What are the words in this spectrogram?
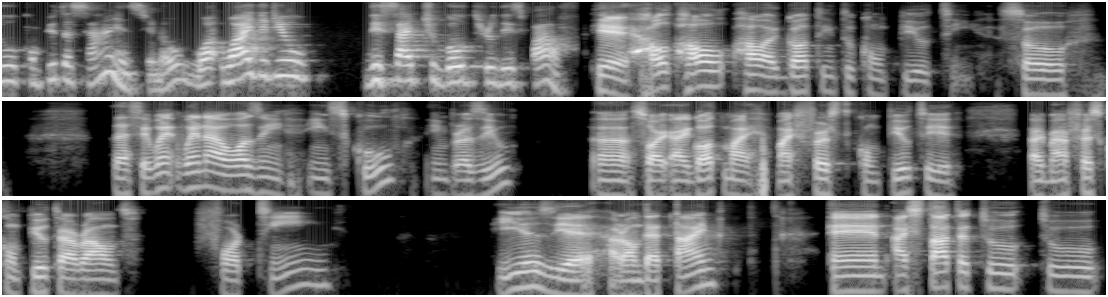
do computer science you know? Wh- why did you decide to go through this path? Yeah how how how i got into computing. So let's say when, when I was in, in school in Brazil, uh, so I, I got my, my first computer, my first computer around 14 years, yeah, around that time. And I started to, to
